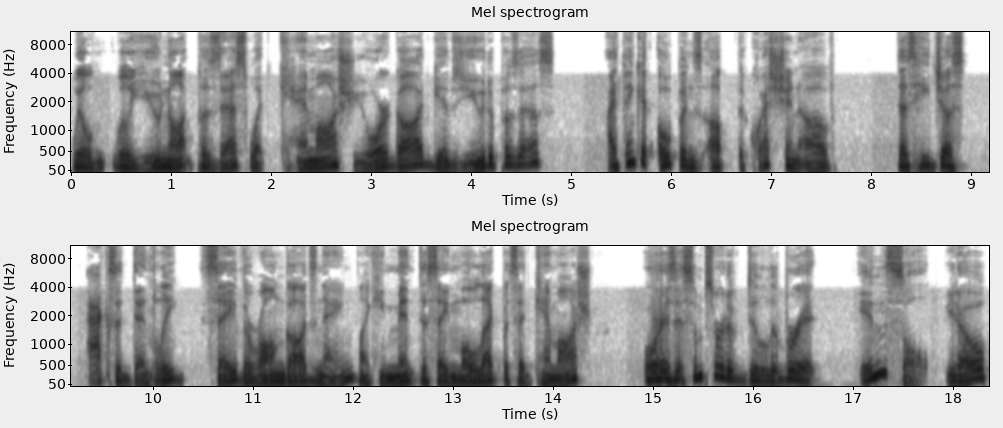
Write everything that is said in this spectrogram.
will will you not possess what Chemosh, your God, gives you to possess? I think it opens up the question of does he just accidentally say the wrong God's name? Like he meant to say Molech but said Chemosh? Or is it some sort of deliberate insult, you know,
